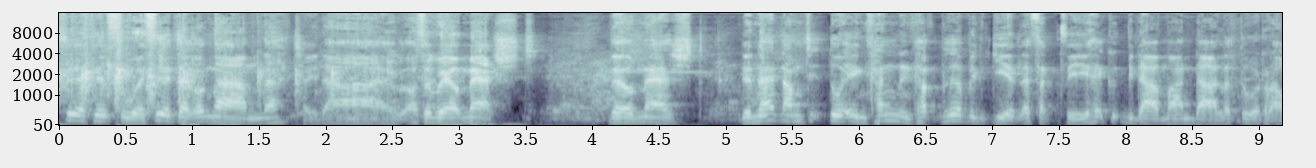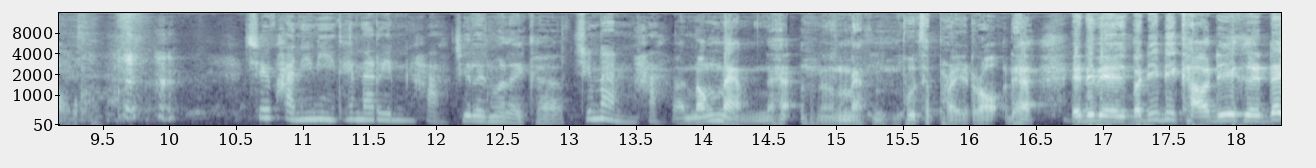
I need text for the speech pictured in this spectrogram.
เสื้อคือสวยเสื้อจากก็งามนะ ใช้ได้ also well matched well matched เดี๋ยวแนะนำตัวเองครั้งหนึ่งครับ เพื่อเป็นเกียรติและศักดิ์ศรีให้บิดามารดาและตัวเรา ชื่อพานินีเทพนรินทร์ค่ะ ชื่อเล่นว่าอะไรครับ ชื่อแหม่มค่ะน้องแหม่มนะฮะน้องแหม่มพูดสะไพเราะนะฮะเอ็นดีวันนี้มีข่าวดีคือได้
